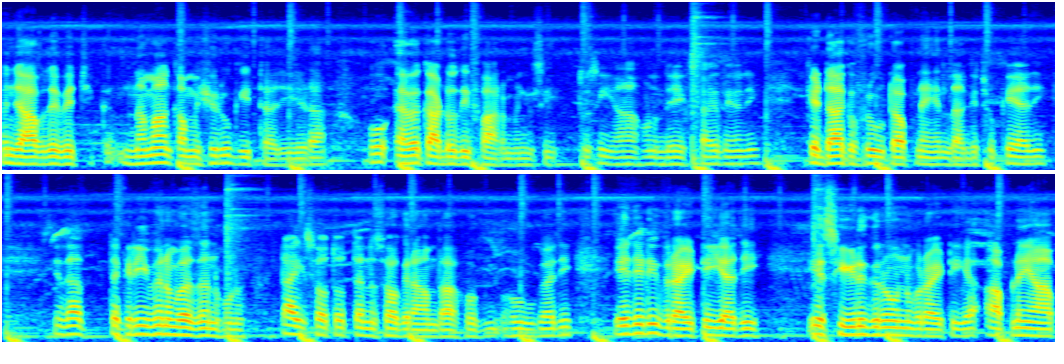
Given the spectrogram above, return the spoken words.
ਪੰਜਾਬ ਦੇ ਵਿੱਚ ਇੱਕ ਨਵਾਂ ਕੰਮ ਸ਼ੁਰੂ ਕੀਤਾ ਜੀ, ਜਿਹੜਾ ਉਹ ਐਵੋਕਾਡੋ ਦੀ ਫਾਰਮਿੰਗ ਸੀ। ਤੁਸੀਂ ਆ ਹੁਣ ਦੇਖ ਸਕਦੇ ਹੋ ਜੀ, ਕਿੱਡਾ ਕੁ ਫਰੂਟ ਆਪਣੇ ਲੱਗ ਚੁੱਕੇ ਆ ਜੀ। ਇਹਦਾ ਤਕਰੀਬਨ ਵਜ਼ਨ ਹੁਣ 250 ਤੋਂ 300 ਗ੍ਰਾਮ ਦਾ ਹੋ- ਹੋਊਗਾ ਜੀ। ਇਹ ਜਿਹੜੀ ਵੈਰਾਈਟੀ ਆ ਜੀ ਇਹ ਸੀਡ ਗਰੋਨ ਵੈਰਾਈਟੀ ਆ। ਆਪਣੇ ਆਪ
